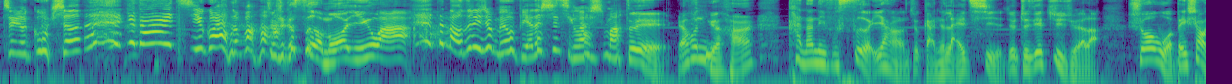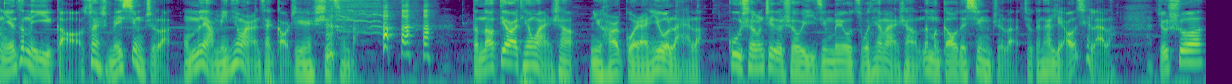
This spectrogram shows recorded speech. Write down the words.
这个顾生也太奇怪了吧？就是个色魔淫娃，他脑子里就没有别的事情了是吗？对。然后女孩看他那副色样，就感觉来气，就直接拒绝了，说我被少年这么一搞，算是没兴致了。我们俩明天晚上再搞这件事情吧。等到第二天晚上，女孩果然又来了。顾生这个时候已经没有昨天晚上那么高的兴致了，就跟他聊起来了，就说：“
